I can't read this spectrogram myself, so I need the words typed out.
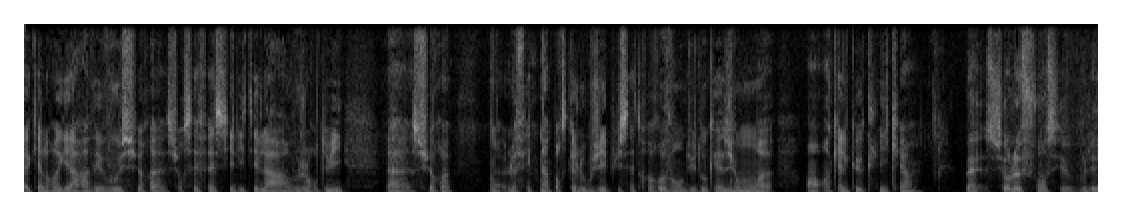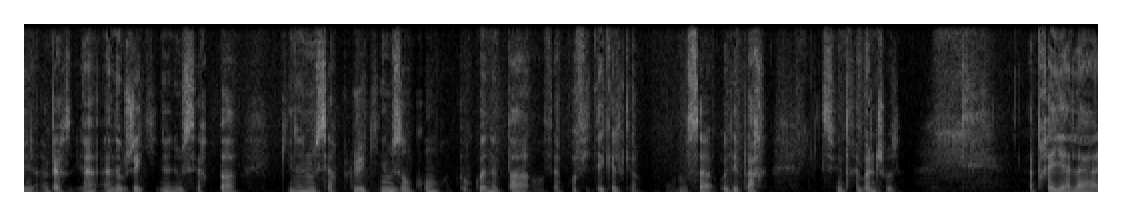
Euh, quel regard avez-vous sur, euh, sur ces facilités-là aujourd'hui, euh, sur euh, le fait que n'importe quel objet puisse être revendu d'occasion euh, en, quelques clics Ben, sur le fond, si vous voulez, un, objet qui ne nous sert pas, qui ne nous sert plus, qui nous encombre, pourquoi ne pas en faire profiter quelqu'un? Ça, au départ, c'est une très bonne chose. Après, il y a la,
